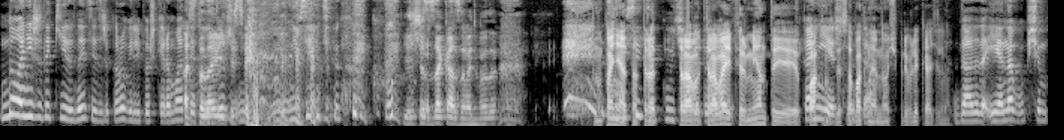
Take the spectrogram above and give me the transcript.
Но они же такие, знаете, это же коровьи лепешки ароматные. Остановитесь. Не, не, не все эти Я сейчас заказывать буду. Ну, понятно, тра- кучи, трава, которые... трава и ферменты Конечно, пахнут для собак, да. наверное, очень привлекательно. Да-да-да, и она, в общем,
